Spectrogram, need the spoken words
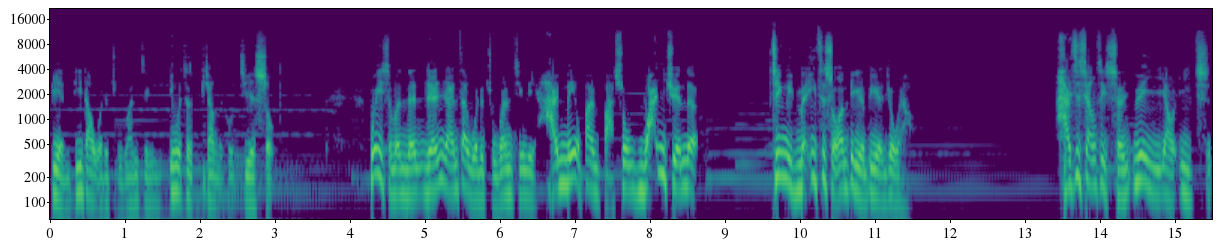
贬低到我的主观经历，因为这是比较能够接受的。为什么能仍然在我的主观经历还没有办法说完全的经历每一次手按病人，病人就会好？还是相信神愿意要医治，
